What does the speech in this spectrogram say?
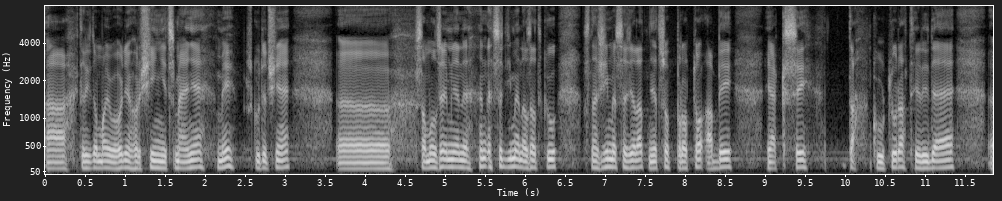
a kteří to mají hodně horší. Nicméně my skutečně eh, samozřejmě nesedíme na zadku, snažíme se dělat něco pro to, aby jaksi ta kultura, ty lidé eh,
